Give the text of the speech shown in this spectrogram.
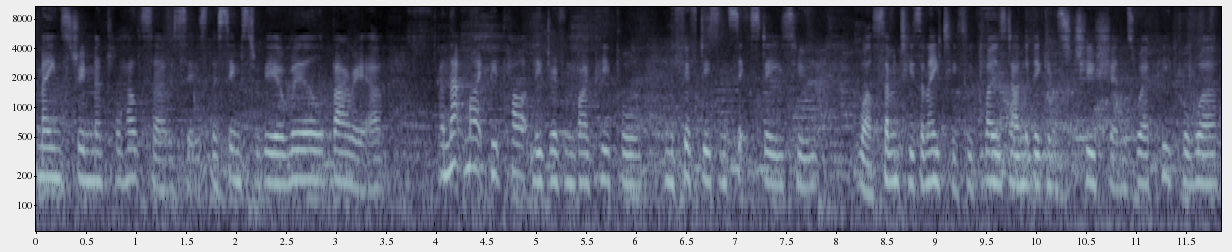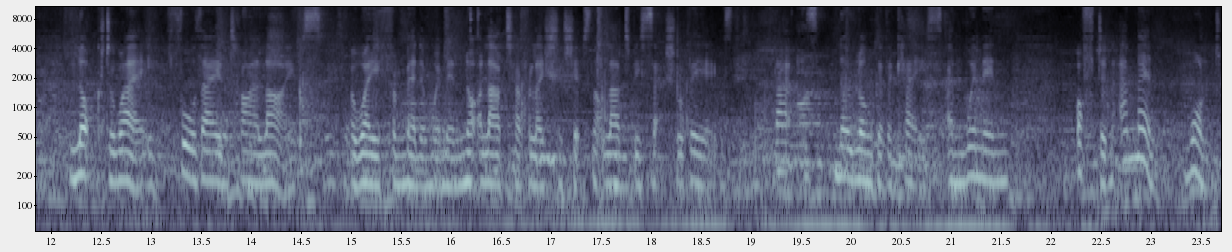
mainstream mental health services, there seems to be a real barrier. And that might be partly driven by people in the 50s and 60s who, well, 70s and 80s, who closed down the big institutions where people were locked away for their entire lives, away from men and women, not allowed to have relationships, not allowed to be sexual beings. That is no longer the case. And women often, and men, want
